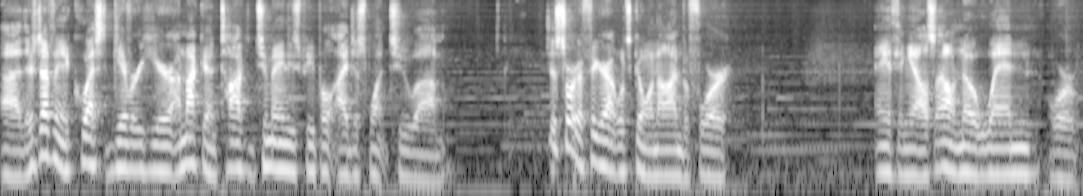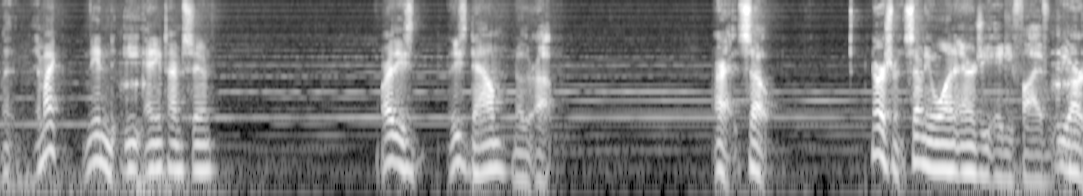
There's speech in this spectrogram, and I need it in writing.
uh, there's definitely a quest giver here. I'm not going to talk to too many of these people. I just want to um, just sort of figure out what's going on before anything else. I don't know when or am I needing to eat anytime soon? Why are these are these down? No, they're up. All right, so nourishment 71, energy 85. We are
